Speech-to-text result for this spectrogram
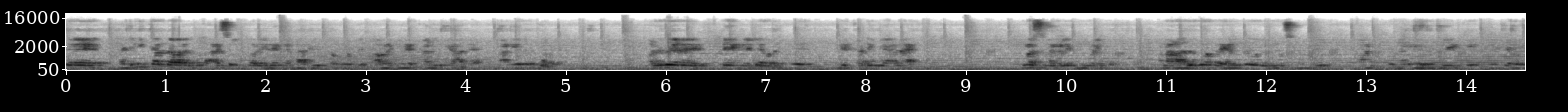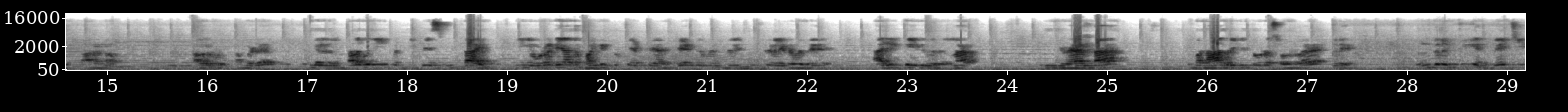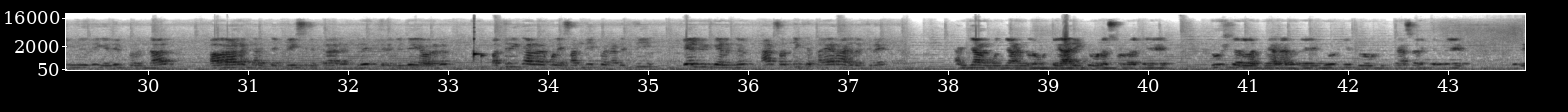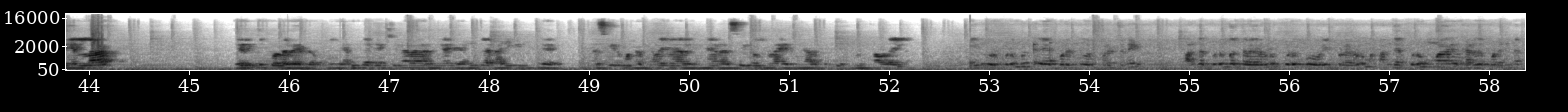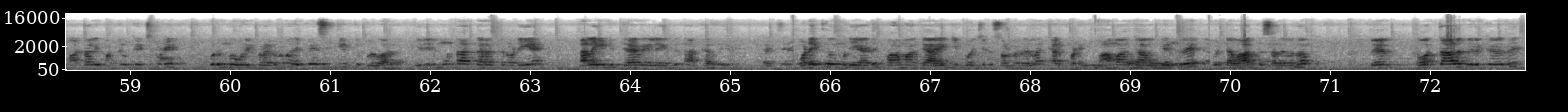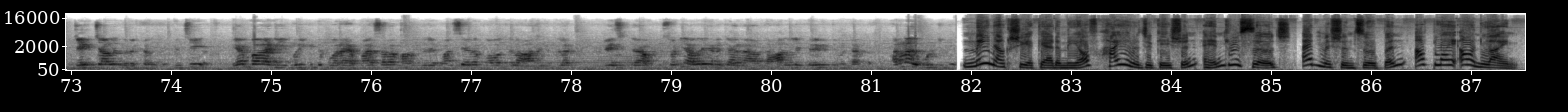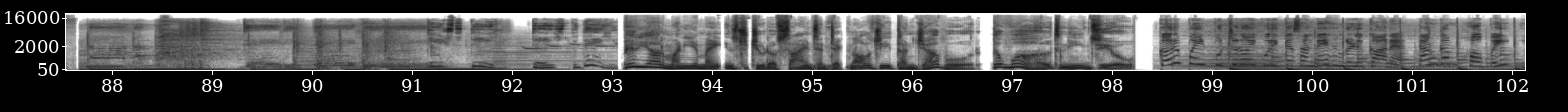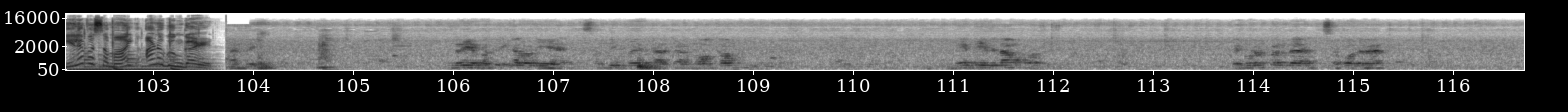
திரு ரஜினிகாந்த் அவர்கள் அரசியலுக்கு வருகிறேன் என்று அறிவித்த போது அவருக்கு கடுமையாக நான் எதிர்த்தேன் பல்வேறு விடயங்களிலே அவருக்கு மிக கடுமையான விமர்சனங்களை முன்வைத்தார். ஆனால் அது போன்ற எந்த ஒரு விமர்சனத்தையும் நான் திரு நடிகர் விஜய்க்கு வைக்க ஒரு காரணம். அவர் ஒரு தமிழர். உங்கள் தளபதியை பற்றி பேசிவிட்டாய் நீங்கள் உடனடியாக பகிர்வு கேட்க வேண்டும் என்று கூக்குரலிடுவது அறிக்கையிடுவதெல்லாம் இங்கு வேண்டாம். ரொம்ப நாகரிகத்தோட சொல்றேன். திரு, உங்களுக்கு என் பேச்சின் மீது எதிர்ப்பு இருந்தால் தவறான கருத்தை பேசியிருக்கிறார் என்று திரு விஜய் அவர்கள் பத்திரிகையாளர்களை சந்திப்பை நடத்தி கேள்வி கேளுங்கள். நான் சந்திக்க தயாராக இருக்கிறேன். அஞ்சாங் குஞ்சாங்களை விட்டு அறிக்கை விட சொல்றது ட்விட்டர்ல பேசுறது யூடியூப்ல விட்டு பேச வைக்கிறது இதையெல்லாம் நிறுத்திக் கொள்ள வேண்டும். நீங்க எந்த கட்சியினரா இருங்க எந்த நடிகருக்கு ரசிகர் மன்ற தலைவரா இருங்க ரசிகர்களா இருங்க அதை பத்தி ஒன்றும் கவலை இல்லை. இது ஒரு குடும்பத்தில் ஏற்படுத்த ஒரு பிரச்சனை. அந்த குடும்ப தலைவர்களும் குடும்ப உறுப்பினர்களும் அந்த குடும்பமாக கருதப்படுகின்ற பாட்டாளி மக்கள் கட்சியினுடைய குடும்ப உறுப்பினர்களும் அதை பேசி தீர்த்துக் கொள்வார்கள். இதில் மூன்றாம் தரத்தினுடைய தலையீடு தேவையில்லை என்று நான் கருதுகிறேன். உடைக்கவும் முடியாது. பாமக அழிஞ்சு போச்சுன்னு சொல்றதெல்லாம் கற்பனை. பாமகவுக்கு என்று விட்ட வாக்கு சதவீதம் தோற்றாலும் இருக்கிறது ஜெயிச்சாலும் இருக்கிறது மிச்சி ஏன்பா நீ முறுக்கிட்டு போற பழசெல்லாம் மறந்துடு பரிசேத கோபத்துல ஆனந்தத்துல பேசிட்ட அப்படின்னு சொல்லி அவரே எனக்கு அந்த ஆறுதலை தெரிவித்து விட்டார் அதனால அது முடிஞ்சு போச்சு. Meenakshi Academy of Higher Education and Research. Admissions open. Apply online. Taste Daily. Taste the Daily. Periyar Maniammai Institute of Science and Technology, Tanjavur. The world needs you. கருப்பை புற்றுநோய் குறித்த சந்தேகங்களுக்கான தங்கம் ஹோப்பை இலவசமாய் அணுகுங்கள். இன்றைய பத்திரிகையாளருடைய சந்திப்பு அதற்கான நோக்கம் நேற்றைய தினம் என்னுடன் பிறந்த சகோதரர்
